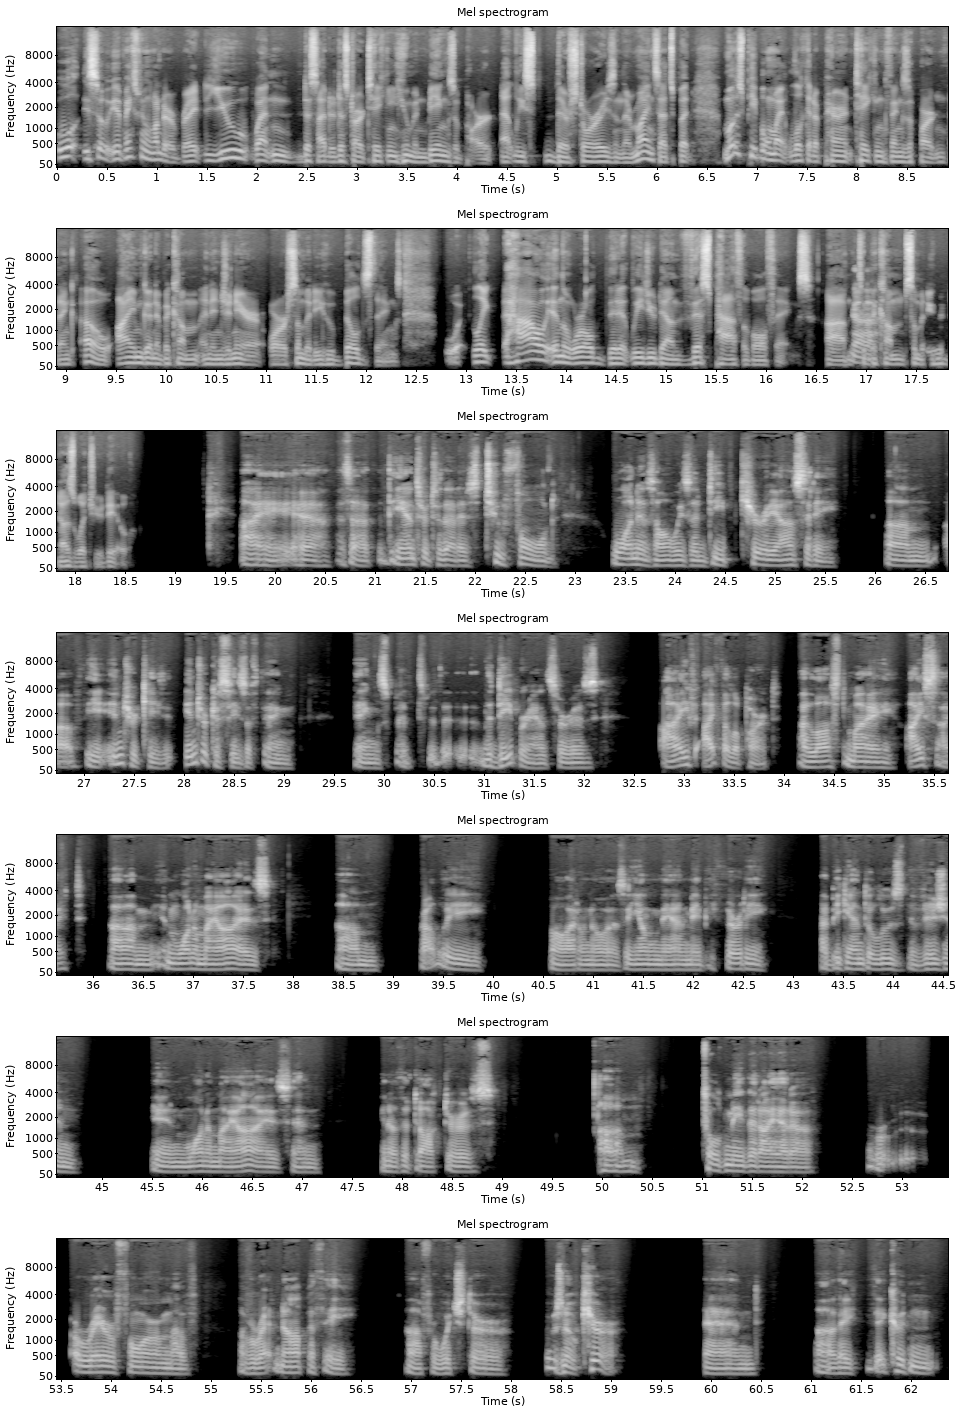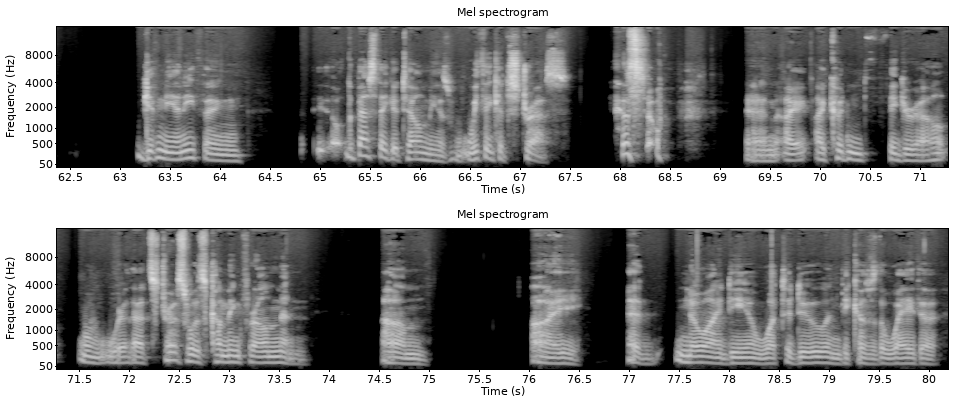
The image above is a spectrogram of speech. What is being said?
well, so it makes me wonder, right? You went and decided to start taking human beings apart, at least their stories and their mindsets. But most people might look at a parent taking things apart and think, oh, I'm going to become an engineer or somebody who builds things. Like, how in the world did it lead you down this path of all things um, uh, to become somebody who does what you do? I, uh, a, the answer to that is twofold. One is always a deep curiosity um, of the intricacies of things things. But the, the deeper answer is I, I fell apart. I lost my eyesight um, in one of my eyes, um, probably, oh, I don't know, as a young man, maybe 30. I began to lose the vision in one of my eyes. And, you know, the doctors um, told me that I had a, a rare form of, of retinopathy uh, for which there, there was no cure and uh, they they couldn't give me anything. The best they could tell me is, "We think it's stress." so, and I I couldn't figure out where that stress was coming from, and um, I had no idea what to do. And because of the way the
